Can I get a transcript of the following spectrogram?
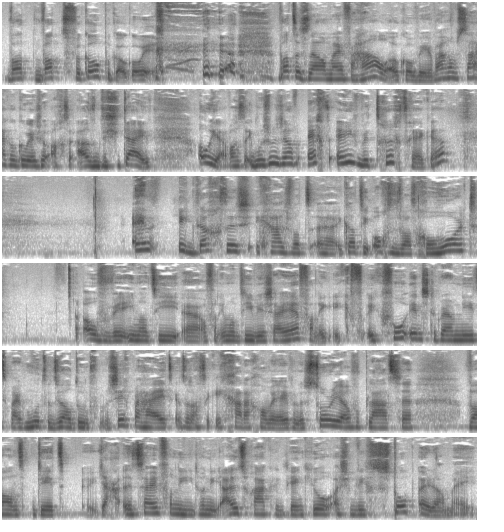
wat, wat verkoop ik ook alweer? wat is nou mijn verhaal ook alweer? Waarom sta ik ook alweer zo achter authenticiteit? Oh ja, wacht, ik moest mezelf echt even weer terugtrekken. En ik dacht dus, ik ga eens wat. Uh, ik had die ochtend wat gehoord over weer iemand die, uh, of van iemand die weer zei: hè, van ik, ik, ik voel Instagram niet, maar ik moet het wel doen voor mijn zichtbaarheid. En toen dacht ik, ik ga daar gewoon weer even een story over plaatsen. Want dit, uh, ja, het zijn van die, van die uitspraken. Ik denk, joh, alsjeblieft, stop er dan mee.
